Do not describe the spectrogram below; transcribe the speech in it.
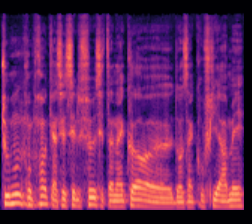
Tout le monde comprend qu'un cessez-le-feu, c'est un accord euh, dans un conflit armé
